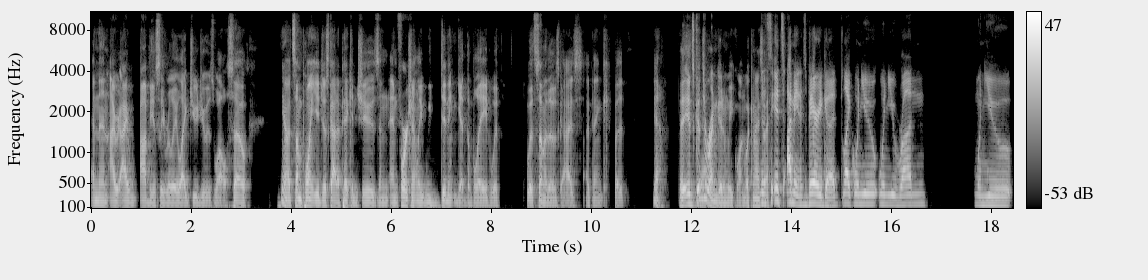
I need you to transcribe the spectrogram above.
And then I, I obviously really like Juju as well. So, you know, at some point you just got to pick and choose. And and fortunately, we didn't get the blade with with some of those guys. I think, but yeah, it's good yeah. to run good in week one. What can I say? It's, it's I mean, it's very good. Like when you when you run when you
